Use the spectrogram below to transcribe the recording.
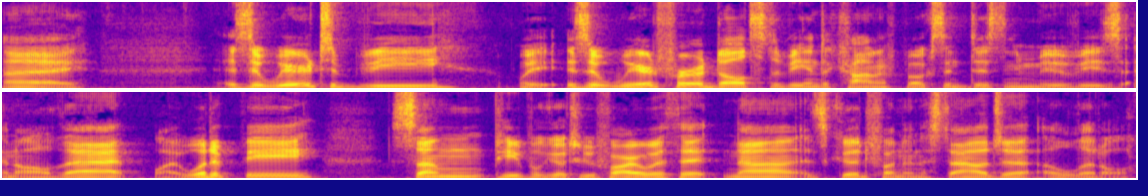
Hey, is it weird to be? Wait, is it weird for adults to be into comic books and Disney movies and all that? Why would it be? Some people go too far with it. Nah, it's good fun and nostalgia. A little.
